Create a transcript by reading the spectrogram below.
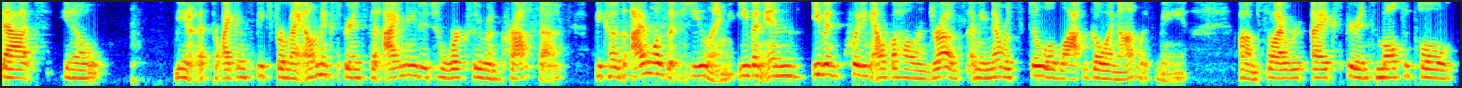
that, you know, you know, I can speak for my own experience that I needed to work through and process because I wasn't healing, even in even quitting alcohol and drugs. I mean, there was still a lot going on with me. Um, so I, re- I experienced multiple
